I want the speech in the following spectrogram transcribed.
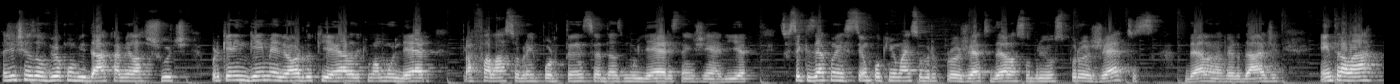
A gente resolveu convidar a Camila Chute porque ninguém melhor do que ela, do que uma mulher, para falar sobre a importância das mulheres na engenharia. Se você quiser conhecer um pouquinho mais sobre o projeto dela, sobre os projetos dela, na verdade, Entra lá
